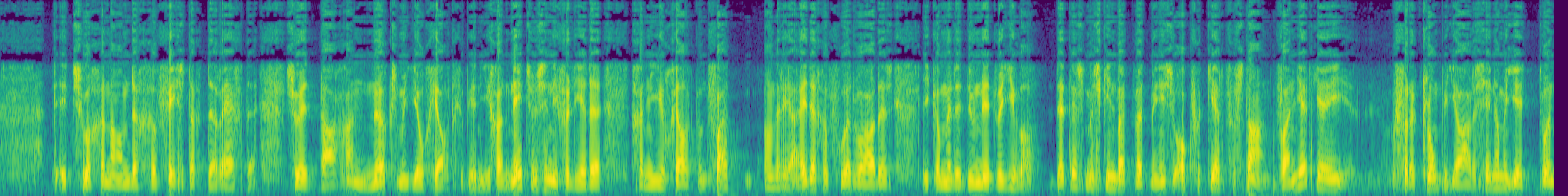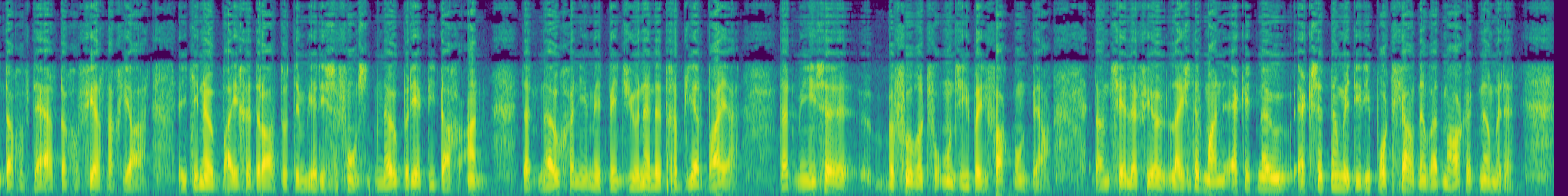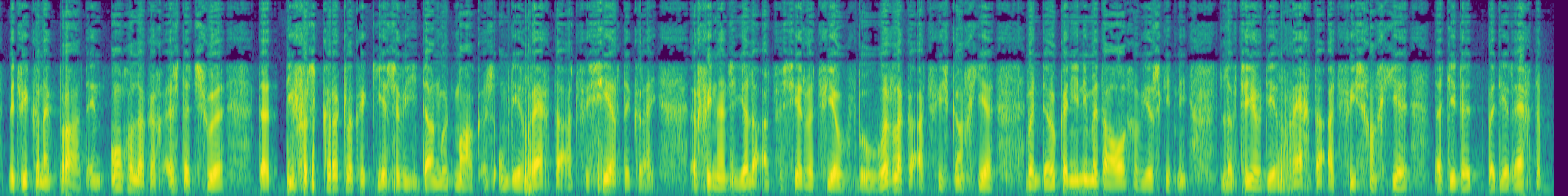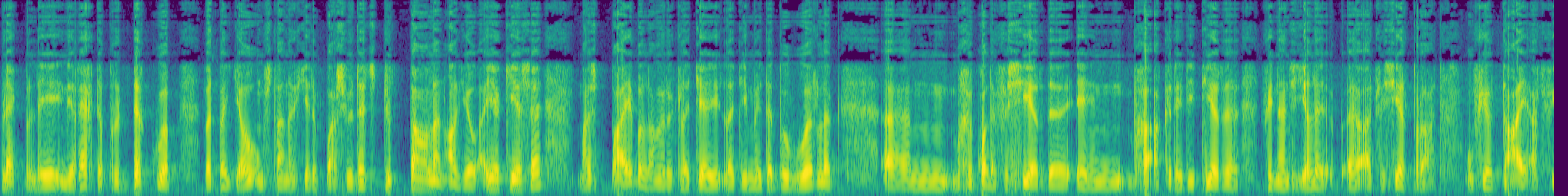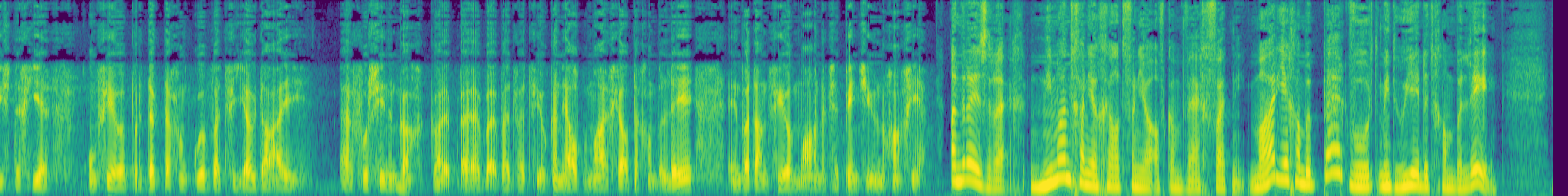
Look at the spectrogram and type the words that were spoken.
het sogenaamde gevestigde regte. So daar gaan niks met jou geld gebeur nie. Jy gaan net soos in die verlede gaan jy jou geld kon vat onder die huidige voorwaardes. Jy kan met dit doen net wat jy wil. Dit is miskien wat wat mense ook verkeerd verstaan. Wanneer jy vir 'n klompie jare, sê nou maar jy 20 of 30 of 40 jaar, het jy nou bygedra tot 'n mediese fonds. Nou breek die dag aan dat nou gaan jy met pensioen en dit gebeur baie dat mense byvoorbeeld vir ons hier by die vakbond bel dan sê hulle vir jou luister man ek het nou ek sit nou met hierdie pot geld nou wat maak ek nou met dit? Met wie kan ek praat? En ongelukkig is dit so dat die verskriklike keuse wat jy dan moet maak is om die regte adviseur te kry 'n finansiële adviseur wat vir jou behoorlike advies kan gee want nou kan jy nie met haal geweer skiet nie. Hulle vir jou die regte advies gaan gee dat jy dit by die regte plek belê en die regte produk koop wat by jou omstandighede pas. So dit's totaal en al jou eie keuse maar is baie belangrik dat jy dat jy met 'n behoorlik ehm um, gekwalifiseerde en geakkrediteerde finansiële uh, adviseur praat om vir jou daai advies te gee om vir jou 'n produk te gaan koop wat vir jou daai uh, voorsiening kan, kan uh, wat wat vir jou kan help om daai geld te gaan belê en wat dan vir jou maandelikse pensioen gaan gee. Andre is reg. Niemand gaan jou geld van jou af kan wegvat nie, maar jy gaan beperk word met hoe jy dit gaan belê.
